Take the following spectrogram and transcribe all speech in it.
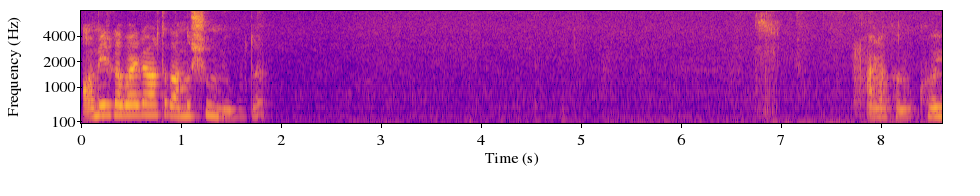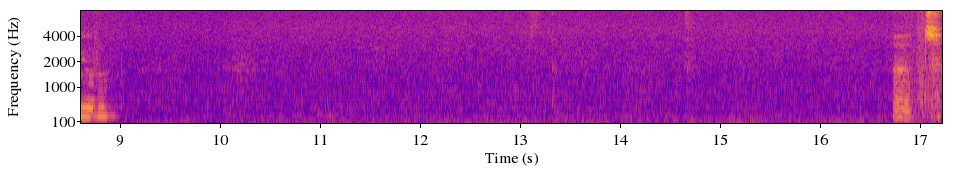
Amerika bayrağı artık anlaşılmıyor burada. Bakalım koyuyorum. Evet.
